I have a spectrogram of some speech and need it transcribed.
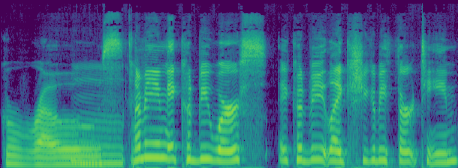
Gross. Hmm. I mean, it could be worse. It could be like she could be 13.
